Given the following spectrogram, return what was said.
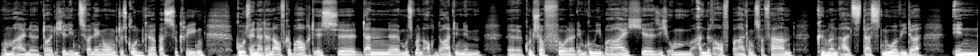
um eine deutliche Lebensverlängerung des Grundkörpers zu kriegen. Gut, wenn er dann aufgebraucht ist, äh, dann äh, muss man auch dort in dem äh, Kunststoff- oder dem Gummibereich sich um andere Aufbereitungsverfahren kümmern, als das nur wieder in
